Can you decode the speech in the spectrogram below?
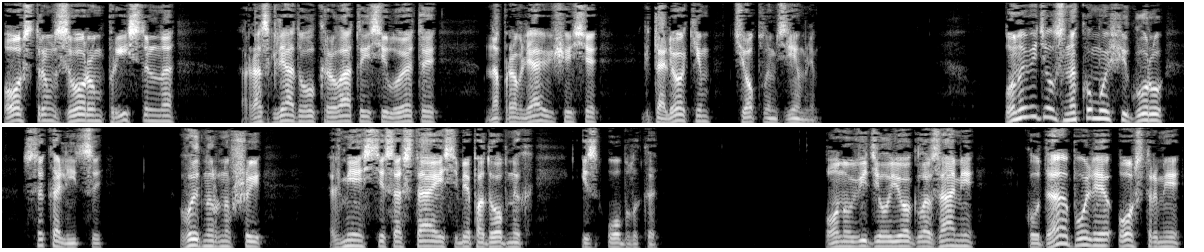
Острым взором пристально разглядывал крылатые силуэты, направляющиеся к далеким теплым землям он увидел знакомую фигуру соколицы, вынырнувшей вместе со стаей себе подобных из облака. Он увидел ее глазами куда более острыми,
